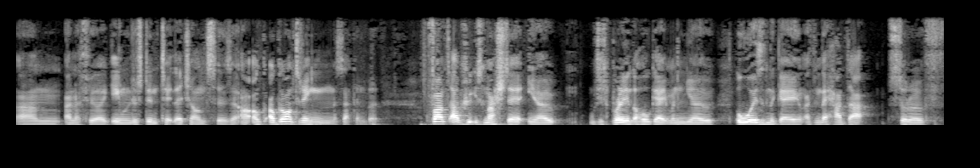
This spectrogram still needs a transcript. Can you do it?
Um, and I feel like England just didn't take their chances. I'll, I'll go on to England in a second, but France absolutely smashed it. You know, just brilliant the whole game, and you know, always in the game. I think they had that sort of,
